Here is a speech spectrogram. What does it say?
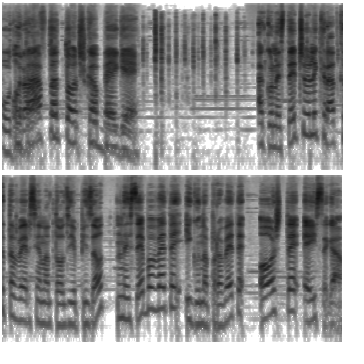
otrafta.bg Ако не сте чули кратката версия на този епизод, не се бавете и го направете още ей сега.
